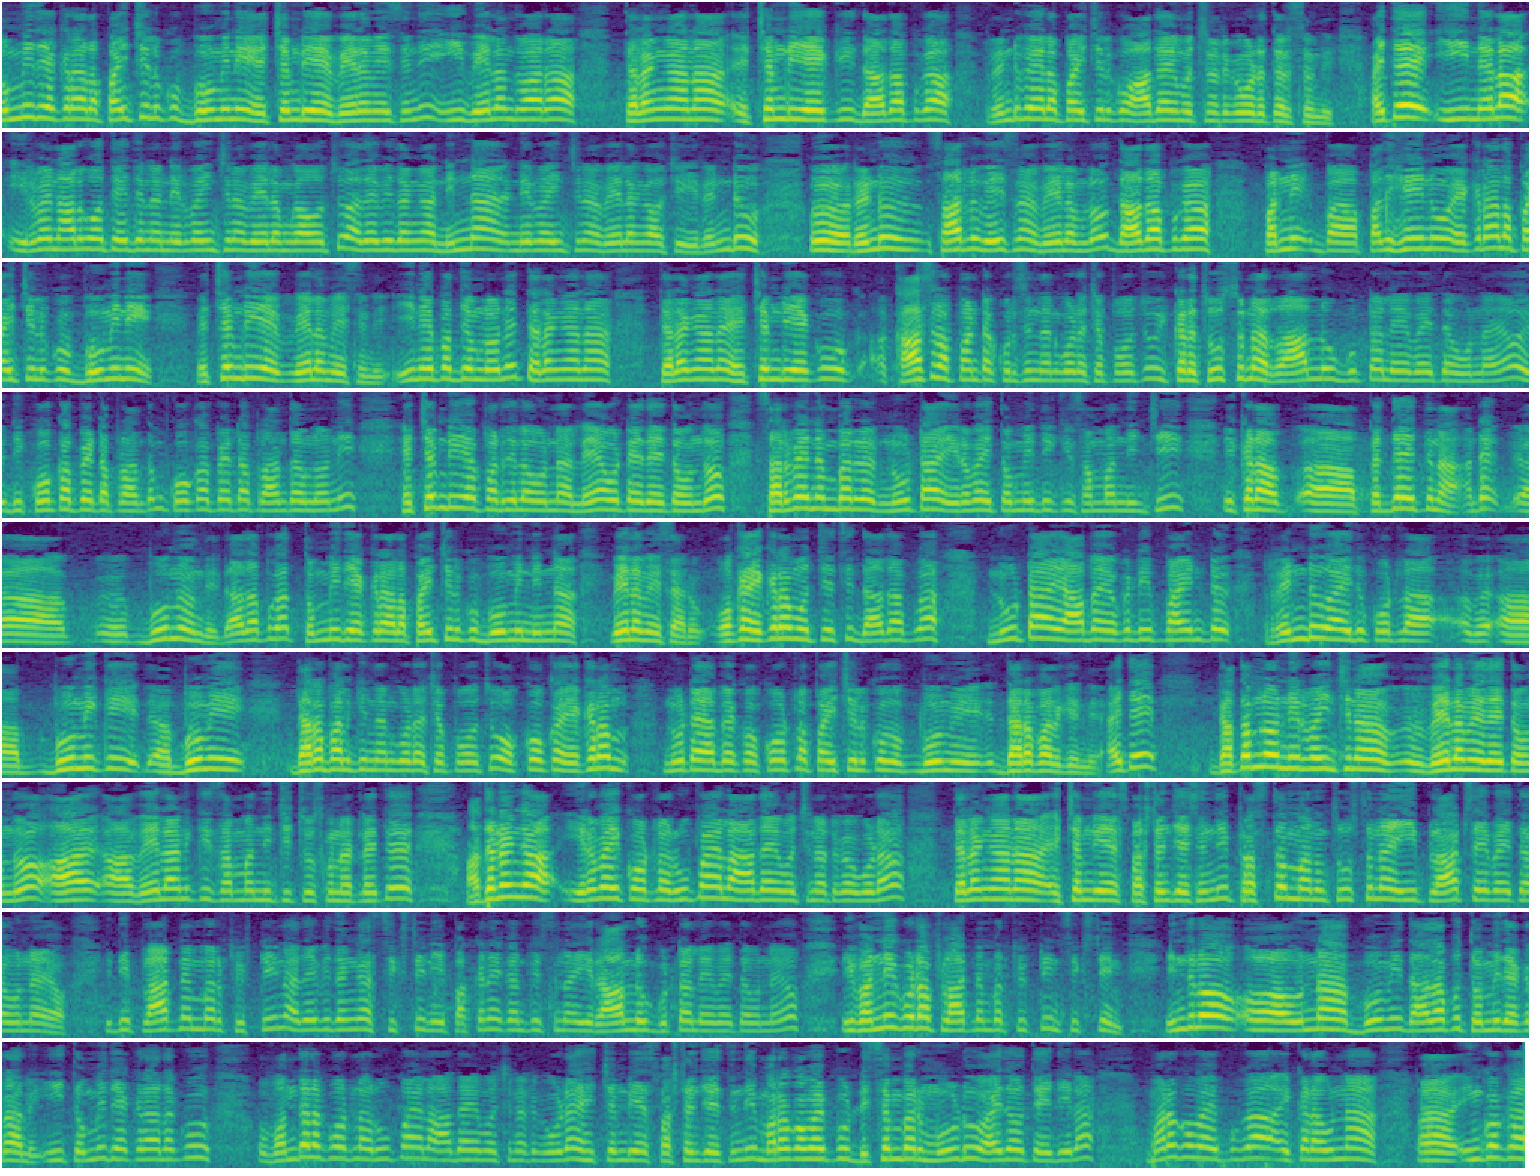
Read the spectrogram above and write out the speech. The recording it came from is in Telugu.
తొమ్మిది ఎకరాల పైచిలకు భూమిని హెచ్ఎండిఏ వేలం వేసింది. ఈ వేలం ద్వారా తెలంగాణ హెచ్ఎండిఏకి దాదాపుగా రెండు వేల పైచిలకు ఆదాయం వచ్చినట్టుగా కూడా తెలుస్తుంది. అయితే ఈ నెల ఇరవై నాలుగో తేదీన నిర్వహించిన వేలంగా కావచ్చు అదేవిధంగా నిన్న నిర్వహించిన వేలం కావచ్చు ఈ రెండు రెండు సార్లు వేసిన వేలంలో దాదాపుగా పన్ని పదిహేను ఎకరాల పైచిలకు భూమిని హెచ్ఎండిఏ వేలం వేసింది. ఈ నేపథ్యంలోనే తెలంగాణ తెలంగాణ హెచ్ఎండిఏకు కాసుల పంట కురిసిందని కూడా చెప్పవచ్చు. ఇక్కడ చూస్తున్న రాళ్ళు గుట్టలు ఏవైతే ఉన్నాయో ఇది కోకాపేట ప్రాంతం. కోకాపేట ప్రాంతంలోని హెచ్ఎండిఏ పరిధిలో ఉన్న లేఅవుట్ ఏదైతే ఉందో సర్వే నెంబర్ నూట ఇరవై తొమ్మిదికి సంబంధించి ఇక్కడ పెద్ద ఎత్తున అంటే భూమి ఉంది. దాదాపుగా తొమ్మిది ఎకరాల పైచిలకు భూమి నిన్న వేలం వేశారు. ఒక ఎకరం వచ్చేసి దాదాపుగా నూట యాభై ఒకటి పాయింట్ రెండు ఐదు కోట్ల భూమికి భూమి ధర పలికిందని కూడా చెప్పవచ్చు. ఒక్కొక్క ఎకరం నూట యాభై ఒక్క కోట్ల పైచిలకు భూమి ధర పలికింది. అయితే గతంలో నిర్వహించిన వేలం ఏదైతే ఉందో ఆ ఆ వేలానికి సంబంధించి చూసుకున్నట్లయితే అదనంగా ఇరవై కోట్ల రూపాయల ఆదాయం వచ్చినట్టుగా కూడా తెలంగాణ హెచ్ఎండిఏ స్పష్టం చేసింది. ప్రస్తుతం మనం చూస్తున్న ఈ ప్లాట్స్ ఏవైతే ఉన్నాయో ఇది ప్లాట్ నెంబర్ ఫిఫ్టీన్ అదేవిధంగా సిక్స్టీన్ ఈ పక్కనే కనిపిస్తున్న ఈ రాళ్ళు గుట్టలు ఏవైతే ఉన్నాయో ఇవన్నీ కూడా ప్లాట్ నెంబర్ ఫిఫ్టీన్ సిక్స్టీన్. ఇందులో ఉన్న భూమి దాదాపు తొమ్మిది ఎకరాలు. ఈ తొమ్మిది ఎకరాలకు వందల కోట్ల రూపాయల ఆదాయం వచ్చినట్టు కూడా హెచ్ఎండిఏ స్పష్టం చేసింది. మరొక వైపు డిసెంబర్ మూడు ఐదవ తేదీల మరొక వైపుగా ఇక్కడ ఉన్న ఇంకొక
